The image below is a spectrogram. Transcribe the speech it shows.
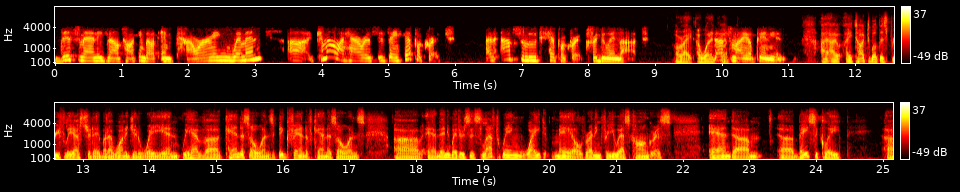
This man is now talking about empowering women. Uh, Kamala Harris is a hypocrite, an absolute hypocrite for doing that. All right. I wanted. That's my opinion. I, I, I, talked about this briefly yesterday, but I wanted you to weigh in. We have uh, Candace Owens, big fan of Candace Owens. Uh, and anyway, there's this left wing white male running for U.S. Congress. And um, uh, basically, uh,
